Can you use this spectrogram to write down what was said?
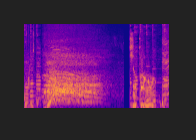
初夏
